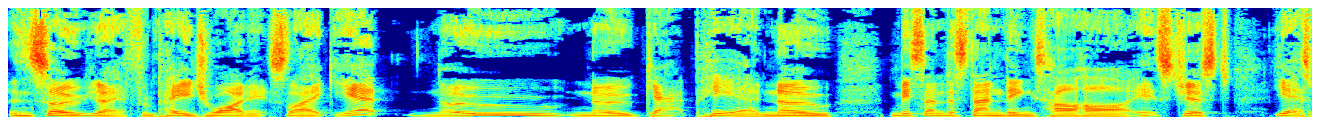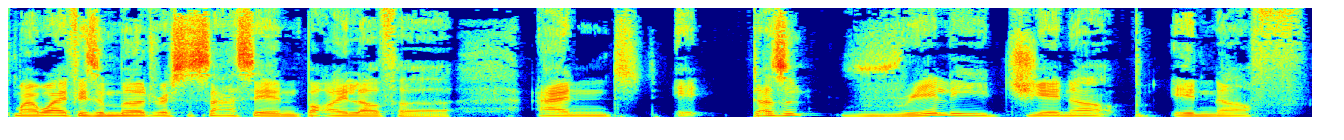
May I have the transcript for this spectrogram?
And so, yeah, from page one, it's like, yep, no, no gap here, no misunderstandings, haha. It's just, yes, my wife is a murderous assassin, but I love her. And it doesn't really gin up enough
